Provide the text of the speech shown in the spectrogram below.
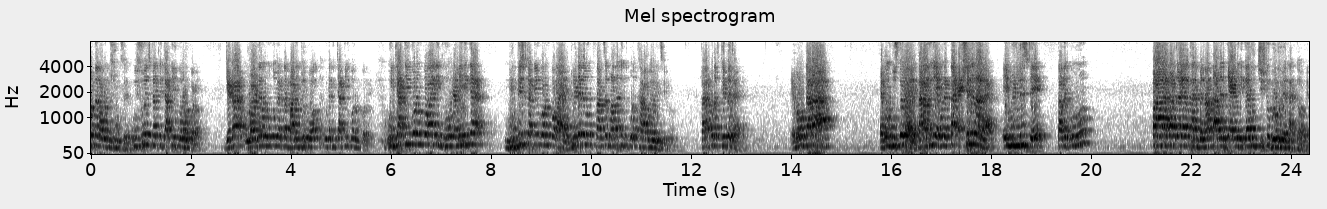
আপনারা অনেকে শুনছেন, ওই সুয়েজ খালকে জাতীয়করণ করে, যেটা ওয়ার্ল্ডের অন্যতম একটা বাণিজ্য পথ, ওটাকে জাতীয়করণ করে। ওই জাতীয়করণ করায় কিন্তু আমেরিকা নির্দেশে জাতীয়করণ করায় ব্রিটেন এবং ফ্রান্সের মাথা কিন্তু পুরো খারাপ হয়ে গেছিল। তারা পুরো খেপে যায়। এবং তারা এখন বুঝতে পারে, তারা যদি এমন একটা অ্যাকশনে না যায়, এই মিডল ইস্টে তাদের কোনো পা রাখার জায়গা থাকবে না, তাদেরকে আমেরিকার উচ্ছিষ্ট বলি হয়ে থাকতে হবে।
